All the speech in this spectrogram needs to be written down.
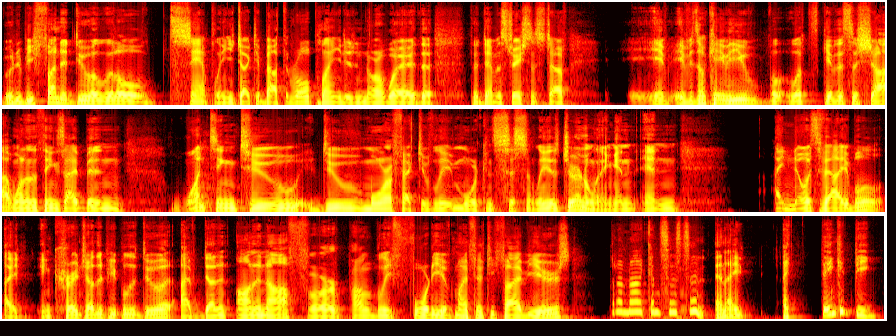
would it be fun to do a little sampling? You talked about the role playing you did in Norway, the the demonstration stuff. If, if it's okay with you, let's give this a shot. One of the things I've been wanting to do more effectively, more consistently is journaling. And and I know it's valuable. I encourage other people to do it. I've done it on and off for probably 40 of my 55 years, but I'm not consistent. And I I think it'd be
